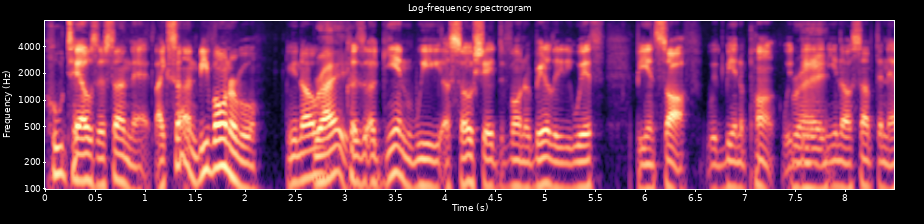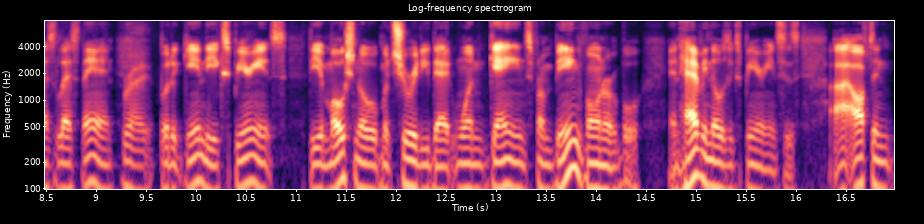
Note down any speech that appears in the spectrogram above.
who tells their son that. Like, son, be vulnerable, you know? Right. Because, again, we associate the vulnerability with being soft, with being a punk, with being, you know, something that's less than. Right. But again, the experience, the emotional maturity that one gains from being vulnerable and having those experiences. I often,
